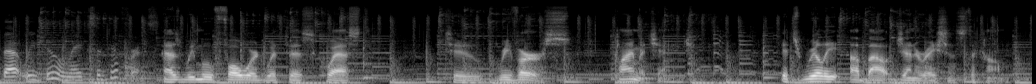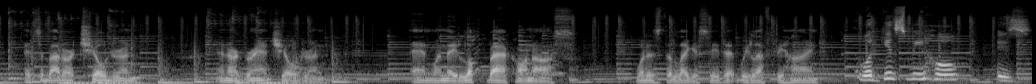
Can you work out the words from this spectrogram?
that we do makes a difference. As we move forward with this quest to reverse climate change, it's really about generations to come. It's about our children and our grandchildren. And when they look back on us, what is the legacy that we left behind? What gives me hope is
